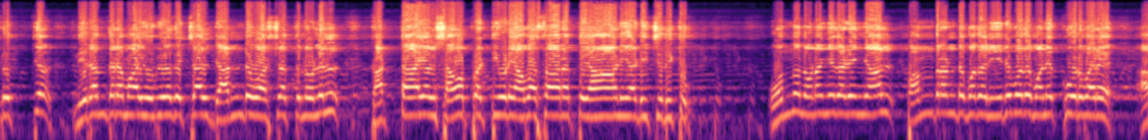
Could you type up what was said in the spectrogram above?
കൃത്യ നിരന്തരമായി ഉപയോഗിച്ചാൽ രണ്ട് വർഷത്തിനുള്ളിൽ കട്ടായം ശവപ്പെട്ടിയുടെ അവസാനത്തെ ആണി അടിച്ചിരിക്കും. ഒന്ന് നുണഞ്ഞു കഴിഞ്ഞാൽ പന്ത്രണ്ട് മുതൽ ഇരുപത് മണിക്കൂർ വരെ ആ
